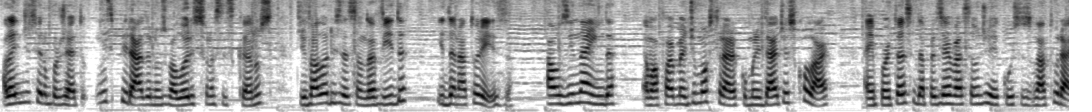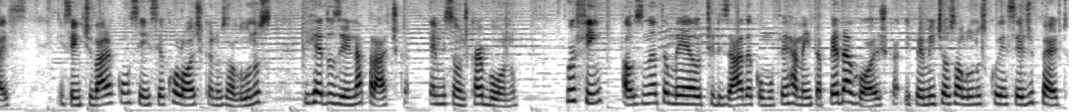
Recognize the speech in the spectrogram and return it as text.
além de ser um projeto inspirado nos valores franciscanos de valorização da vida e da natureza. A usina ainda é uma forma de mostrar à comunidade escolar a importância da preservação de recursos naturais, incentivar a consciência ecológica nos alunos e reduzir na prática a emissão de carbono. Por fim, a usina também é utilizada como ferramenta pedagógica e permite aos alunos conhecer de perto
